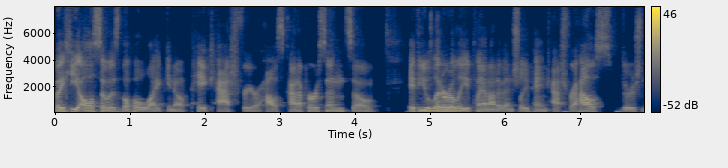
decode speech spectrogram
but he also is the whole like you know pay cash for your house kind of person. So if you literally plan on eventually paying cash for a house there's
